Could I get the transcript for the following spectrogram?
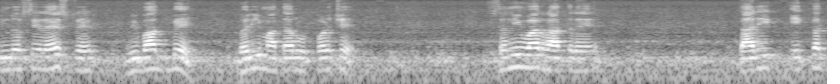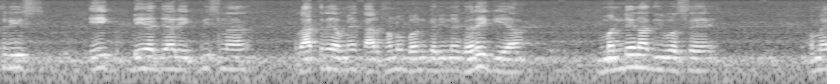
ઇન્ડસ્ટ્રીયલ એસ્ટેટ વિભાગ બે, ભરી માતા રોડ પર છે. શનિવાર રાત્રે તારીખ એકત્રીસ એક બે હજાર એકવીસના રાત્રે અમે કારખાનું બંધ કરીને ઘરે ગયા. મંડેના દિવસે અમે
